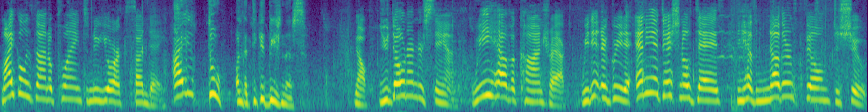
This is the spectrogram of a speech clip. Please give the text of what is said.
Michael is on a plane to New York Sunday. I'll do all the ticket business. No, you don't understand. We have a contract. We didn't agree to any additional days. He has another film to shoot.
